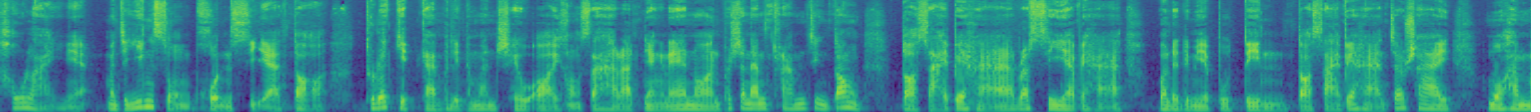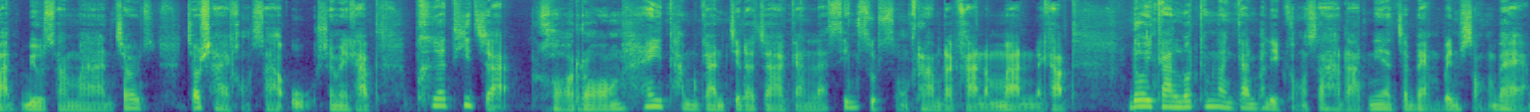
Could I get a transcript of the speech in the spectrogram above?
เท่าไหร่เนี่ยมันจะยิ่งส่งผลเสียต่อธุรกิจการผลิตน้ำมันเชลล์ออยล์ของสหรัฐอย่างแน่นอน เพราะฉะนั้นทรัมป์จึงต้องต่อสายไปหารัสเซียไปหาวลาดิเมียร์ปูติน ต่อสายไปหาเจ้าชายโมฮัมหมัดบิลซามานเจ้าเจ้าชายของซาอุใช่ไหมครับเพื่อที่จะขอร้องให้ทำการเจรจากันและสิ้นสุดสงครามราคาน้ำมันนะครับโดยการลดกำลังการผลิตของสหรัฐเนี่ยจะแบ่งเป็น 2 แบบ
